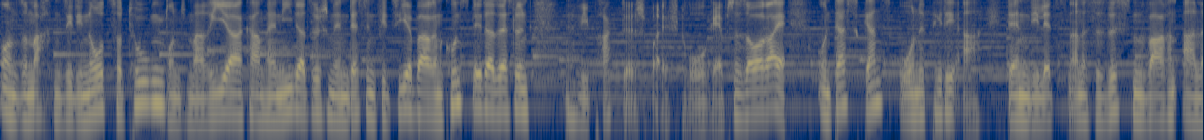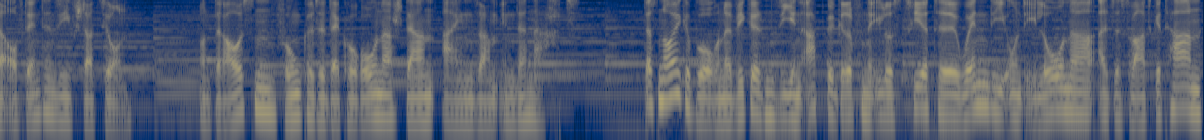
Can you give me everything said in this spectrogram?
Und so machten sie die Not zur Tugend und Maria kam hernieder zwischen den desinfizierbaren Kunstledersesseln. Wie praktisch, bei Stroh gäb's eine Sauerei. Und das ganz ohne PDA, denn die letzten Anästhesisten waren alle auf der Intensivstation. Und draußen funkelte der Corona-Stern einsam in der Nacht. Das Neugeborene wickelten sie in abgegriffene Illustrierte Wendy und Ilona, als es ward getan,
